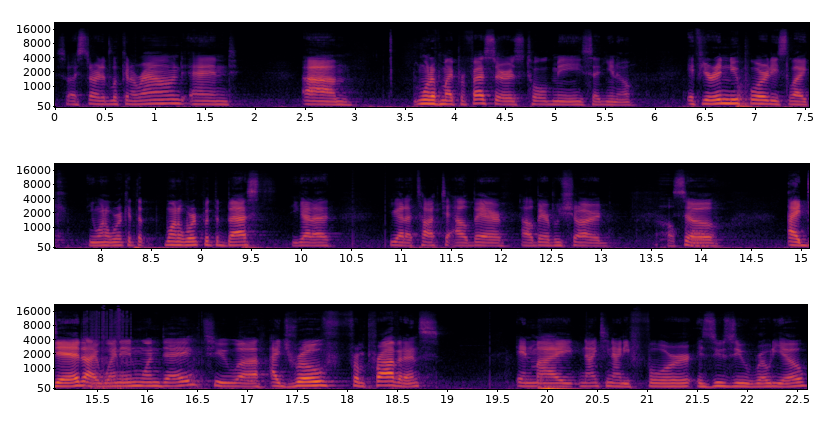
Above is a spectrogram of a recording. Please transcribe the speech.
So I started looking around, and um, one of my professors told me he said, you know, if you're in Newport, he's like, you want to work at the want to work with the best, you gotta you gotta talk to Albert Albert Bouchard. Oh, So cool. I did. I went in one day to. Uh, I drove from Providence in my 1994 Isuzu Rodeo,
